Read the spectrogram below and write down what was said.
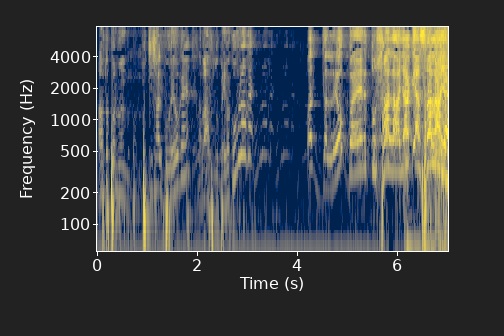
اب تو پچیس سال پورے ہو گئے اب آپ تو بے وقوف لوگ ہیں۔ دلے بہن تو سال آیا کہ اصل آیا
